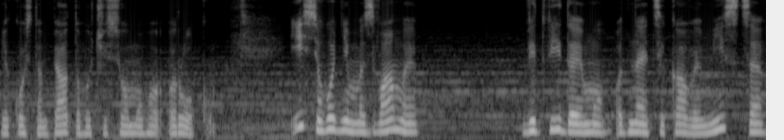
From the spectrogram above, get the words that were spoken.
якось там 5 чи 7 року. І сьогодні ми з вами відвідаємо одне цікаве місце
